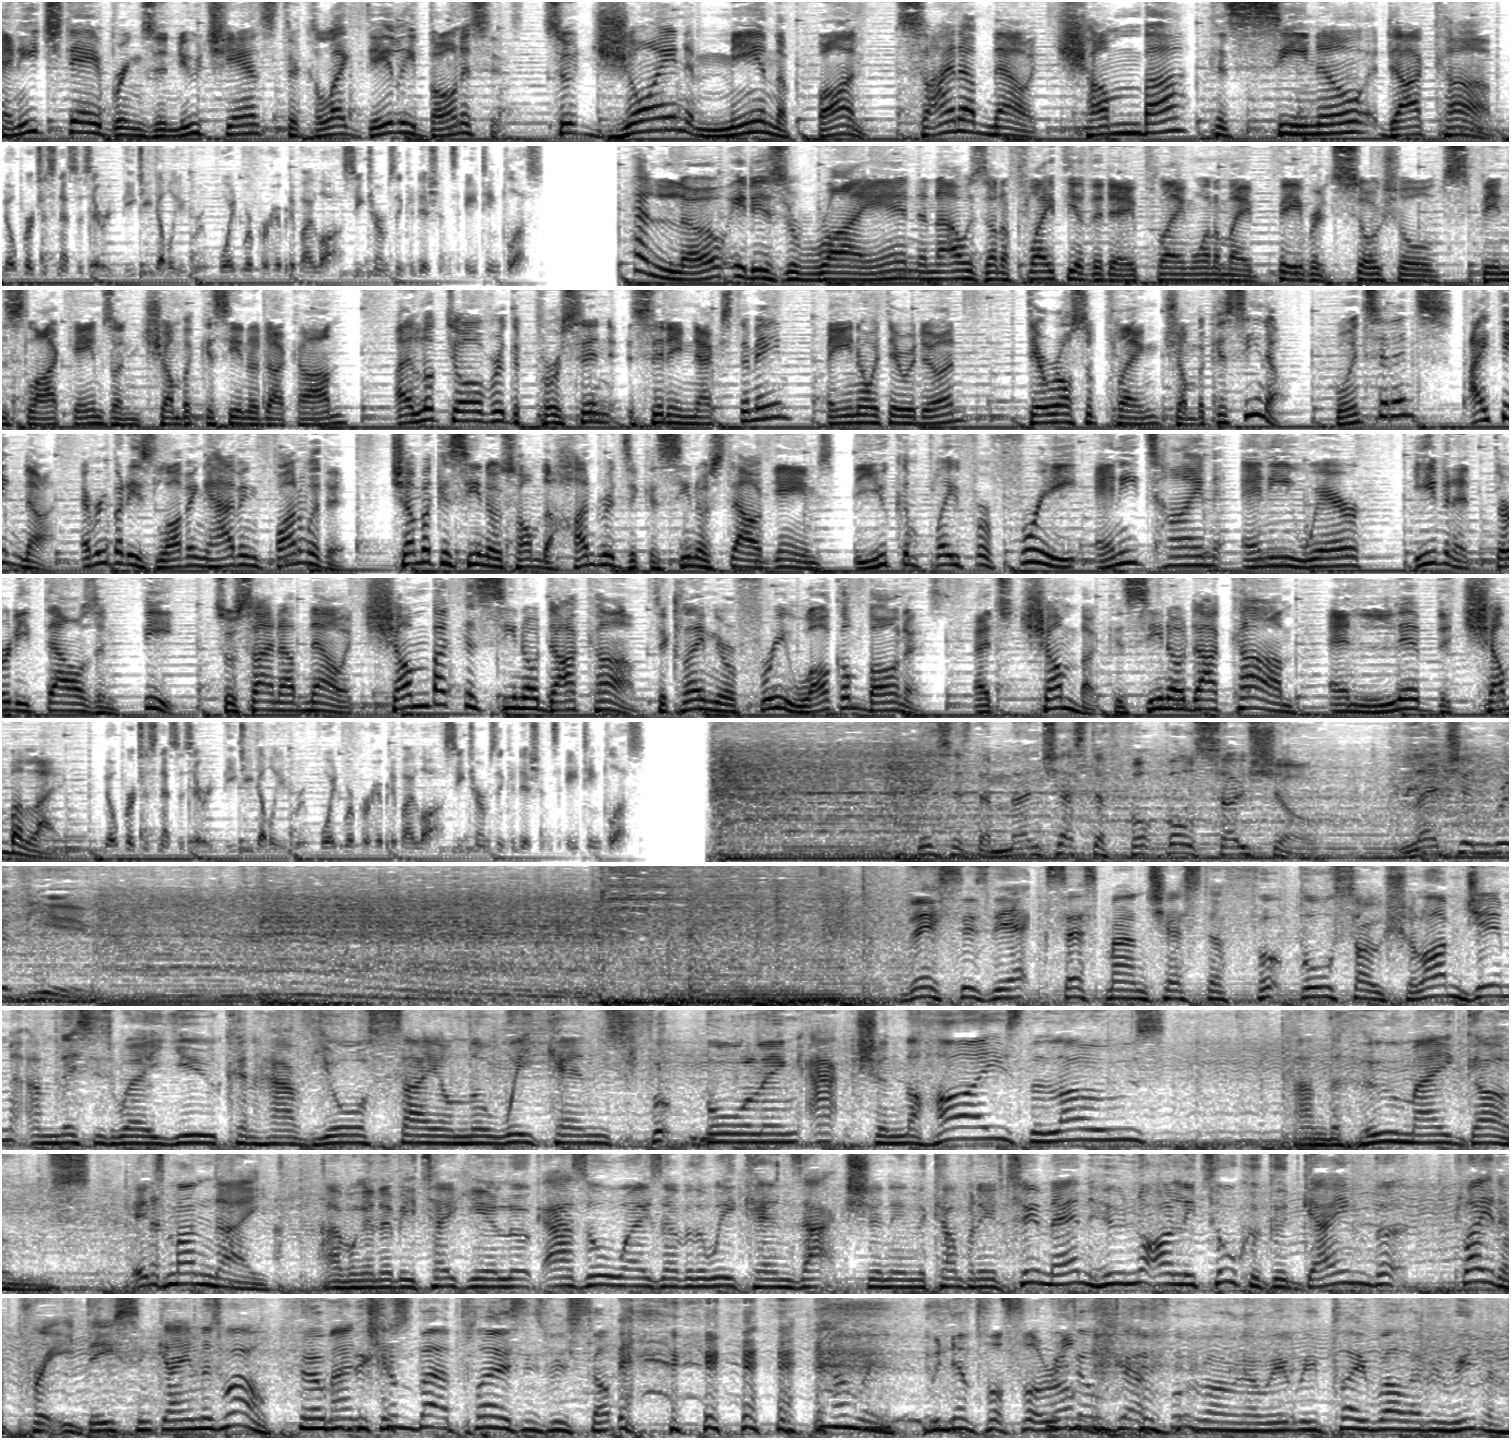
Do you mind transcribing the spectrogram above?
And each day brings a new chance to collect daily bonuses. So join me in the fun. Sign up now at chumbacasino.com. No purchase necessary. Group. Void were prohibited by law. See terms and conditions. 18 plus. Hello, it is Ryan, and I was on a flight the other day playing one of my favorite social spin slot games on chumbacasino.com. I looked over at the person sitting next to me, and you know what they were doing? They were also playing Chumba Casino. Coincidence? I think not. Everybody's loving having fun with it. Chumba Casino is home to hundreds of casino style games that you can play for free anytime, anywhere, even at 30,000 feet. So sign up now at chumbacasino.com to claim your free welcome bonus. That's chumbacasino.com and live the Chumba life. No purchase necessary. VGW Group. Void were prohibited by law. See terms and conditions. 18 plus. This is the Manchester Football Social Legend Review. This is the Excess Manchester Football Social. I'm Jim, and this is where you can have your say on the weekend's footballing action the highs, the lows, and the who may goes. It's Monday, and we're going to be taking a look, as always, over the weekend's action in the company of two men who not only talk a good game, but played a pretty decent game as well. Yeah, we've Manchester- become better players since we stopped. Haven't we? We never put foot wrong. We don't get a foot wrong now. We, we play well every week now.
